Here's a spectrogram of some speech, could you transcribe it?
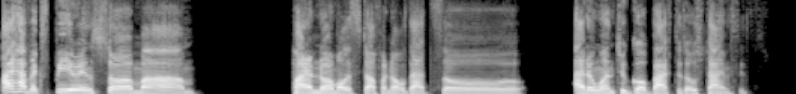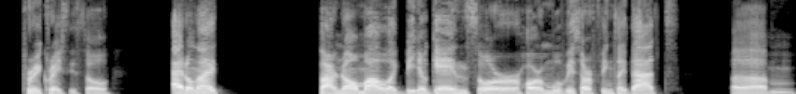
I have experienced some um, paranormal stuff and all that. So I don't want to go back to those times. It's pretty crazy. So I don't like paranormal, like video games or horror movies or things like that. Um,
